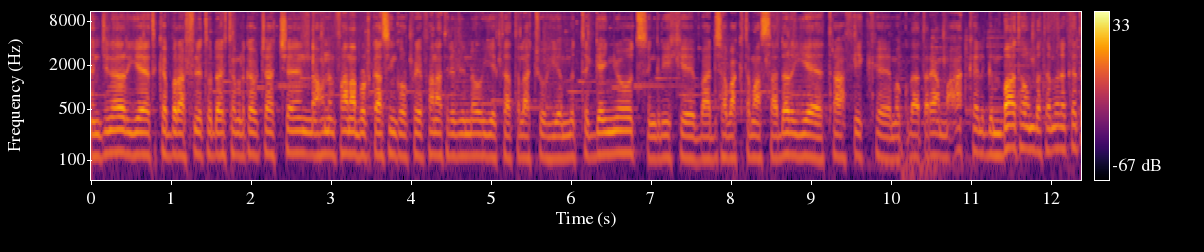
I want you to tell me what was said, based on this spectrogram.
ኢንጂነር። የተከበራችሁን የተወዳጁ ተመልካቾቻችን አሁንም ፋና ብሮድካስቲንግ ኮርፖሬት ፋና ቴሌቪዥን ነው እየተከታተላችሁ የምትገኙት። እንግዲህ በአዲስ አበባ ከተማ አስተዳደር የትራፊክ መቆጣጠሪያ ማዕከል ግንባታውን በተመለከተ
